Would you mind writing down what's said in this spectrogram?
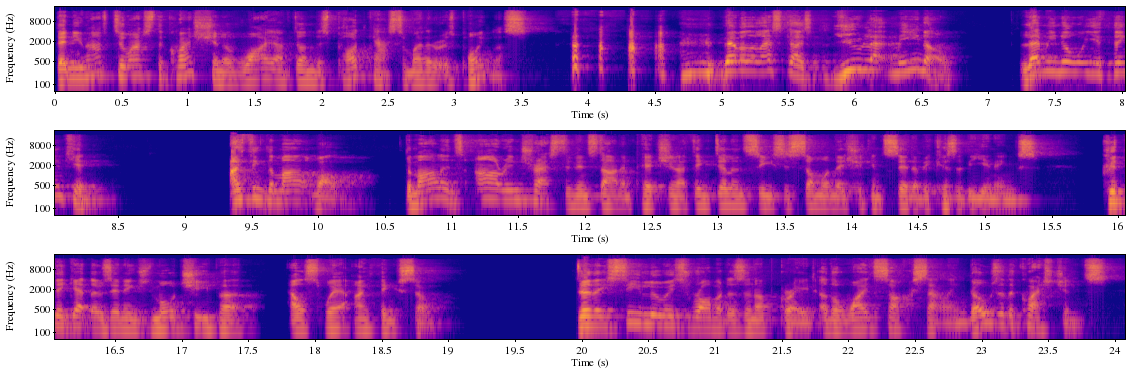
Then you have to ask the question of why I've done this podcast and whether it was pointless. Nevertheless, guys, you let me know. Let me know what you're thinking. I think the Marlins, well, the Marlins are interested in starting pitching. I think Dylan Cease is someone they should consider because of the innings. Could they get those innings more cheaper elsewhere? I think so. Do they see Luis Robert as an upgrade? Are the White Sox selling? Those are the questions.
